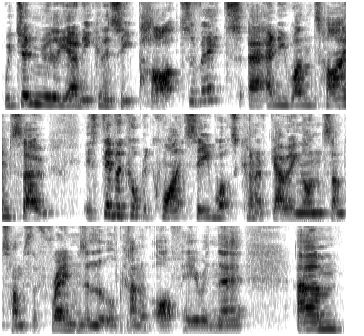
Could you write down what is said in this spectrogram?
we generally only of see parts of it at any one time, so it's difficult to quite see what's kind of going on. Sometimes the frame's are a little kind of off here and there. Um,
